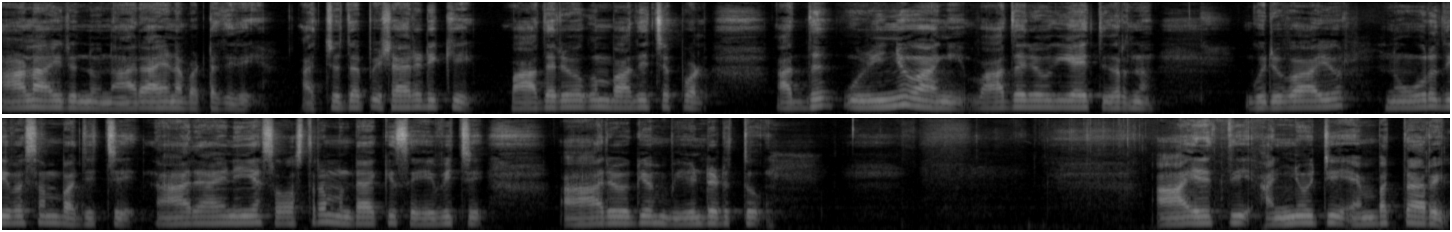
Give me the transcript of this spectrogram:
ആളായിരുന്നു നാരായണ ഭട്ടതിരി അച്യുത പിഷാരടിക്ക് വാദരോഗം ബാധിച്ചപ്പോൾ അത് ഉഴിഞ്ഞു വാങ്ങി വാതരോഗിയായി തീർന്നു. ഗുരുവായൂർ നൂറ് ദിവസം ഭജിച്ച് നാരായണീയ സ്വസ്ത്രമുണ്ടാക്കി സേവിച്ച് ആരോഗ്യം വീണ്ടെടുത്തു. ആയിരത്തി അഞ്ഞൂറ്റി എൺപത്താറിൽ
